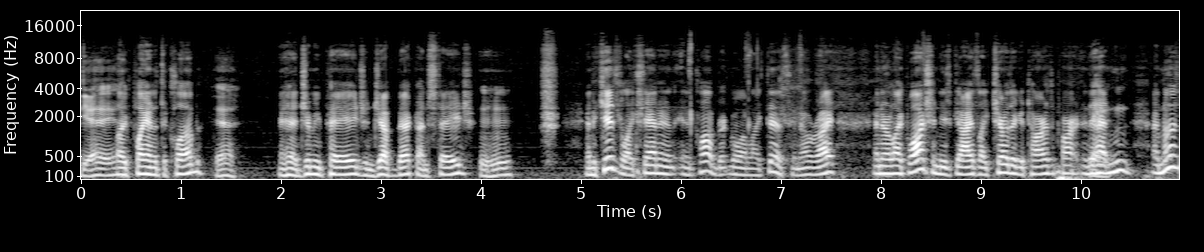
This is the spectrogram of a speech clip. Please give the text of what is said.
Yeah, yeah, like playing at the club. yeah. It had Jimmy Page and Jeff Beck on stage. Mm-hmm. And the kids are like standing in, in the club going like this, you know, right? And they're like watching these guys like tear their guitars apart, and they hadn't, and those,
